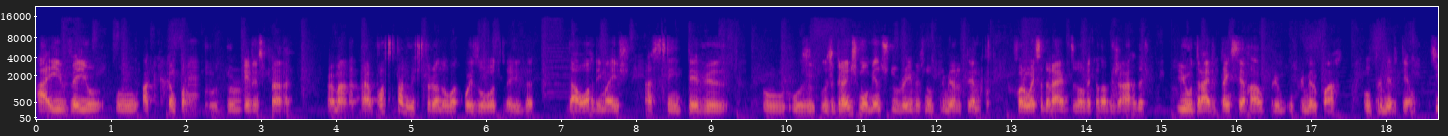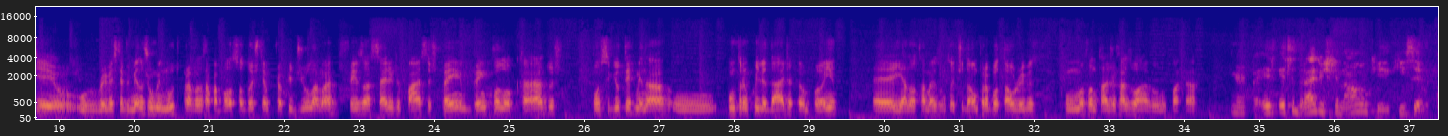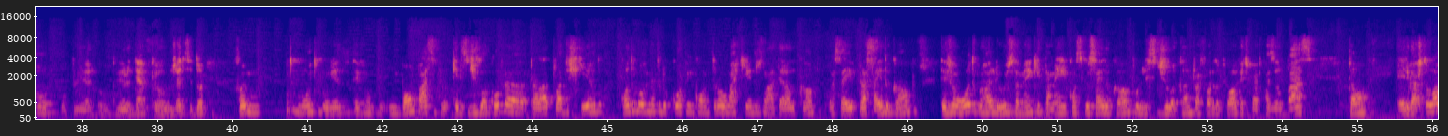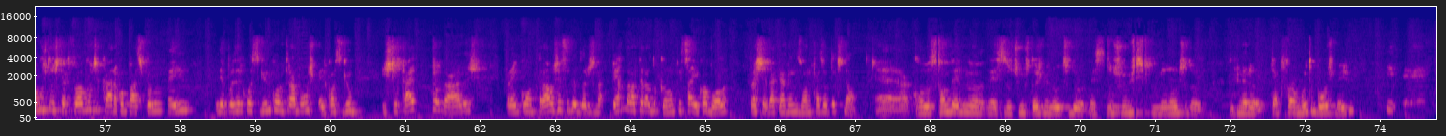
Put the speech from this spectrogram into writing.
Aí veio o, a campanha do, do Ravens para matar. Eu posso estar misturando uma coisa ou outra aí da, da ordem, mas assim, teve o, os, os grandes momentos do Ravens no primeiro tempo foram esse drive de 99 jardas e o drive para encerrar o, o, primeiro quarto, o primeiro tempo. Que o, Ravens teve menos de um minuto para avançar com a bola, só dois tempos para pedir. O Lamar fez uma série de passes bem, bem colocados, conseguiu terminar o, com tranquilidade a campanha é, e anotar mais um touchdown para botar o Ravens com uma vantagem razoável no placar. É, esse drive final que, que encerrou o primeiro, o primeiro tempo, que o já citou, foi muito bonito. Teve um, um bom passe pro, que ele se deslocou para lá, lado esquerdo. Contra o movimento do corpo, encontrou o Mark Andrews na lateral do campo para sair, sair do campo. Teve um outro pro Hollywood também, que também conseguiu sair do campo, ele se deslocando para fora do pocket para fazer o passe. Então, ele gastou logo os dois tempos, logo de cara com passe pelo meio. E depois ele conseguiu encontrar bons. Ele conseguiu esticar as jogadas para encontrar os recebedores na, perto da lateral do campo e sair com a bola para chegar perto da zona e fazer o touchdown. É, a condução dele no, nesses últimos dois minutos do, nesses últimos minutos do, do, primeiro tempo foram muito boas mesmo. E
